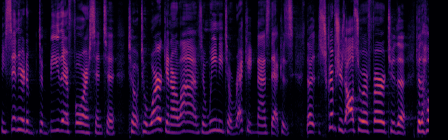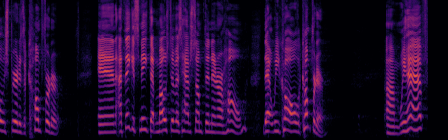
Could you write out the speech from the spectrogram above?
He's sent here to, to be there for us and to, to, to work in our lives, and we need to recognize that because the scriptures also refer to the, to the Holy Spirit as a comforter. And I think it's neat that most of us have something in our home that we call a comforter. Um, we have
